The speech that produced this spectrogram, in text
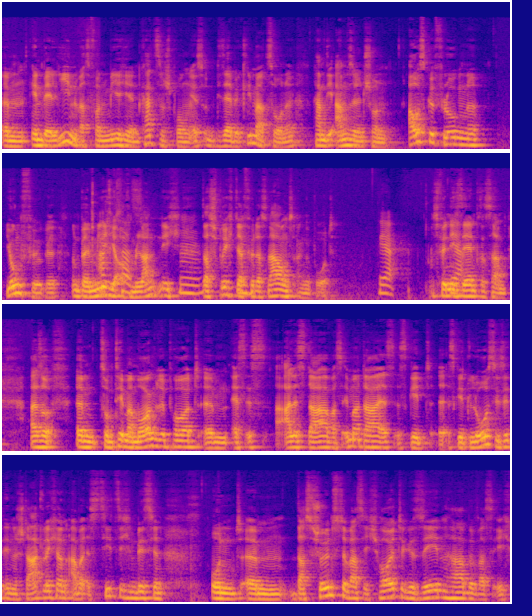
Ähm, in Berlin, was von mir hier ein Katzensprung ist und dieselbe Klimazone, haben die Amseln schon ausgeflogene Jungvögel. Und bei mir Ach, hier auf dem Land nicht. Das spricht ja für das Nahrungsangebot. Ja. Das finde ich Ja. sehr interessant. Also ähm, zum Thema Morgenreport, ähm, es ist alles da, was immer da ist. Es geht, äh, es geht los, sie sind in den Startlöchern, aber es zieht sich ein bisschen. Und ähm, das Schönste, was ich heute gesehen habe, was ich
